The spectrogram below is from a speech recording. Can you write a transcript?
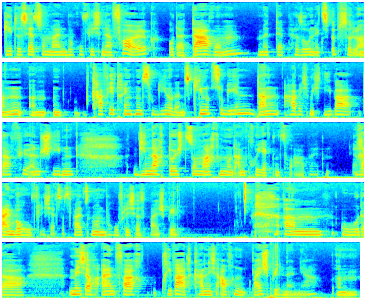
geht es jetzt um meinen beruflichen Erfolg oder darum, mit der Person XY ähm, einen Kaffee trinken zu gehen oder ins Kino zu gehen, dann habe ich mich lieber dafür entschieden, die Nacht durchzumachen und an Projekten zu arbeiten. Rein beruflich jetzt. Das war jetzt nur ein berufliches Beispiel. Ähm, oder mich auch einfach privat kann ich auch ein Beispiel nennen, ja. Ähm,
